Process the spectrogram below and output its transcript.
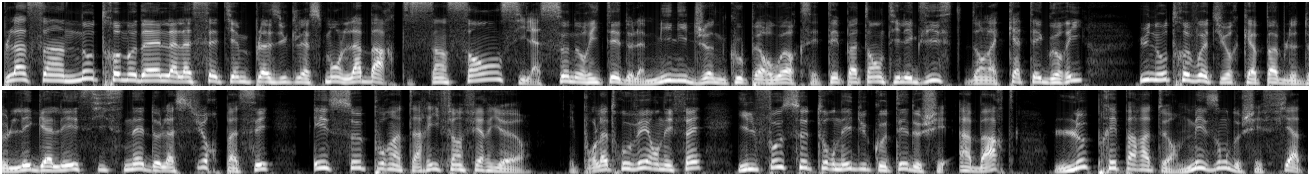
Place un autre modèle à la 7ème place du classement, l'Abarth 500. Si la sonorité de la Mini John Cooper Works est épatante, il existe dans la catégorie une autre voiture capable de l'égaler si ce n'est de la surpasser, et ce pour un tarif inférieur. Et pour la trouver, en effet, il faut se tourner du côté de chez Abarth, le préparateur maison de chez Fiat.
